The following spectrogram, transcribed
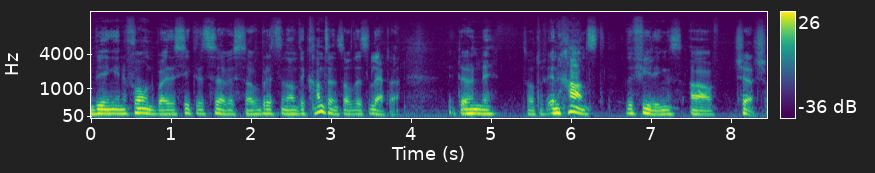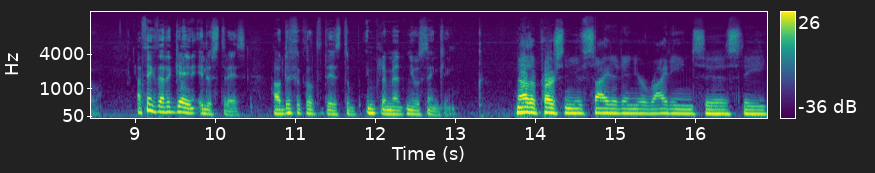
Being informed by the Secret Service of Britain on the contents of this letter, it only sort of enhanced the feelings of Churchill. I think that again illustrates how difficult it is to implement new thinking. Another person you've cited in your writings is the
